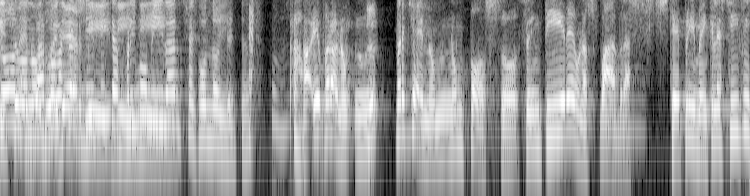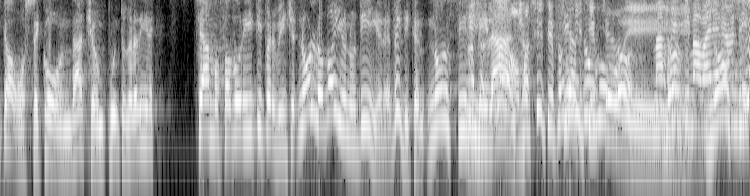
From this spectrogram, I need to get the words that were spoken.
ragione, sono guardo due la derby classifica, di- primo di- Milan, secondo Inter. No, io però non- non- perché non, non posso sentire una squadra che è prima in classifica o seconda, c'è un punto che da dire. Siamo favoriti per vincere. Non lo vogliono dire. Vedi che non si sbilancia. no, ma siete Sia favoriti che voi. Ma No, senti, ma Valerio, non si- no,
